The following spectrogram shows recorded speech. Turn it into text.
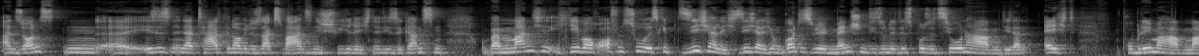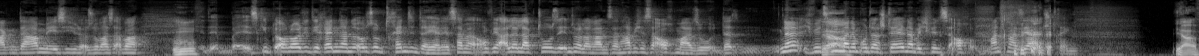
ansonsten äh, ist es in der Tat, genau wie du sagst, wahnsinnig schwierig. Ne? Diese ganzen. Und bei manchen, ich gebe auch offen zu, es gibt sicherlich, sicherlich, um Gottes Willen, Menschen, die so eine Disposition haben, die dann echt Probleme haben, Magen-Darm-mäßig oder sowas, aber Mhm. es gibt auch Leute, die rennen dann irgendeinem so Trend hinterher. Jetzt haben wir irgendwie alle Laktoseintoleranz, dann habe ich das auch mal so. Das, ne? Ich will es Ja. niemandem unterstellen, aber ich finde es auch manchmal sehr anstrengend. Ja,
